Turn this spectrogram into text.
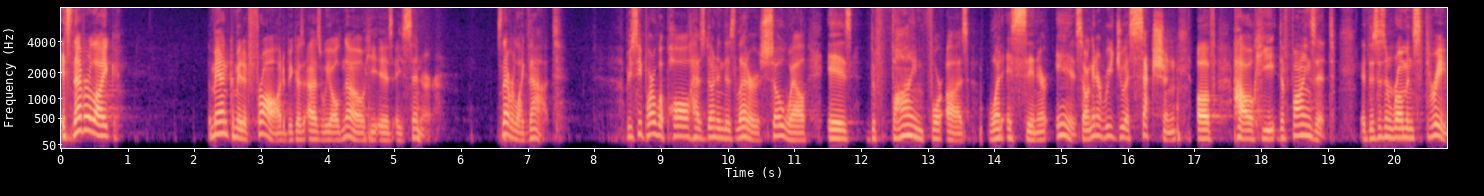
It's never like the man committed fraud because, as we all know, he is a sinner. It's never like that. But you see, part of what Paul has done in this letter so well is define for us what a sinner is. So I'm going to read you a section of how he defines it. This is in Romans 3.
